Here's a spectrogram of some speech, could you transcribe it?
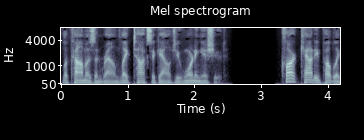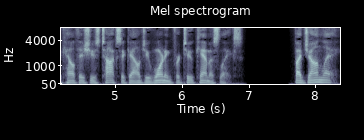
Lacamas and Round Lake toxic algae warning issued. Clark County Public Health issues toxic algae warning for two Camas lakes. By John Ley.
